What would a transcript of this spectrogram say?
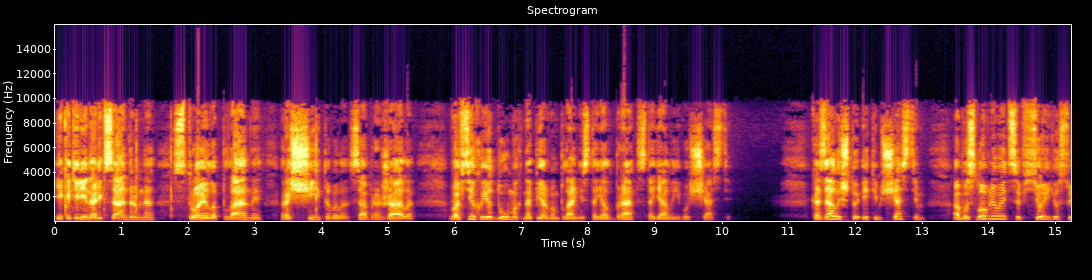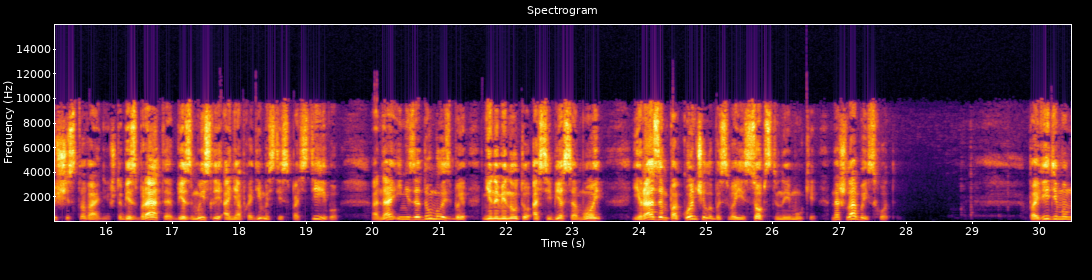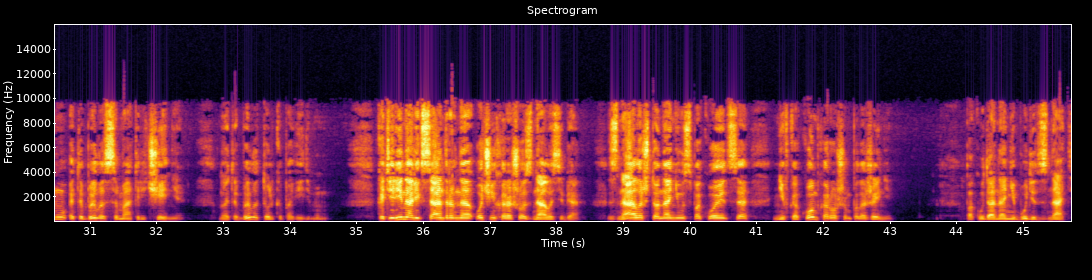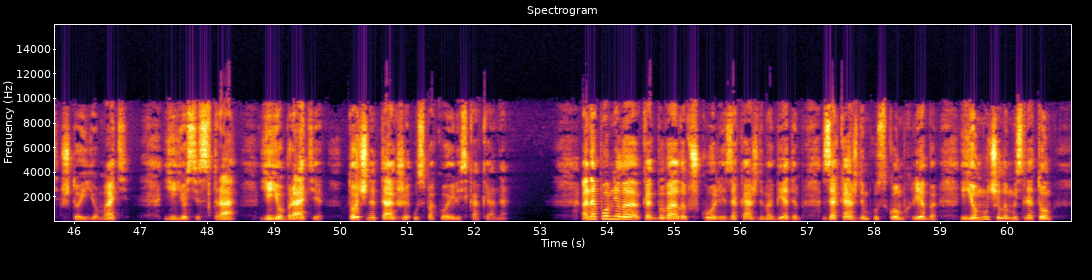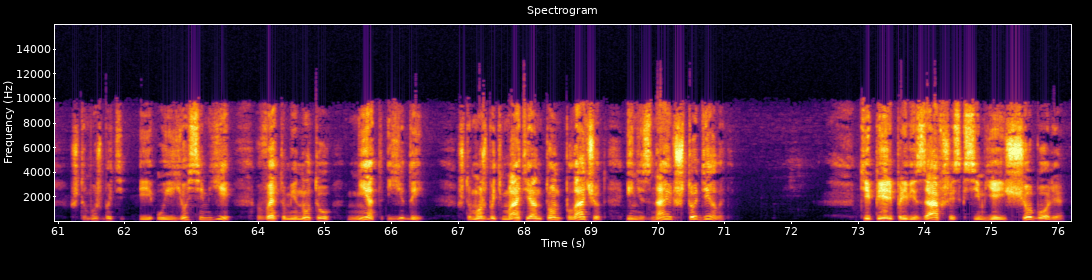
Екатерина Александровна строила планы, рассчитывала, соображала. Во всех ее думах на первом плане стоял брат, стояло его счастье. Казалось, что этим счастьем обусловливается все ее существование, что без брата, без мысли о необходимости спасти его, она и не задумалась бы ни на минуту о себе самой, и разом покончила бы свои собственные муки, нашла бы исход. По-видимому, это было самоотречение, но это было только по-видимому. Катерина Александровна очень хорошо знала себя, знала, что она не успокоится ни в каком хорошем положении, покуда она не будет знать, что ее мать, ее сестра, ее братья точно так же успокоились, как и она. Она помнила, как бывало в школе, за каждым обедом, за каждым куском хлеба, ее мучила мысль о том, что, может быть, и у ее семьи в эту минуту нет еды, что, может быть, мать и Антон плачут и не знают, что делать. Теперь, привязавшись к семье еще более,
